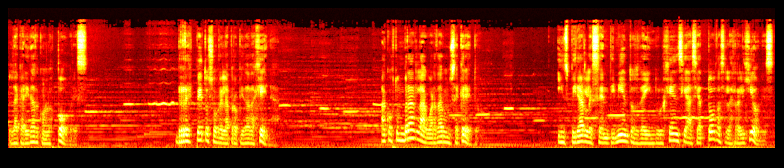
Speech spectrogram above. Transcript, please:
la caridad con los pobres. Respeto sobre la propiedad ajena acostumbrarla a guardar un secreto, inspirarle sentimientos de indulgencia hacia todas las religiones,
